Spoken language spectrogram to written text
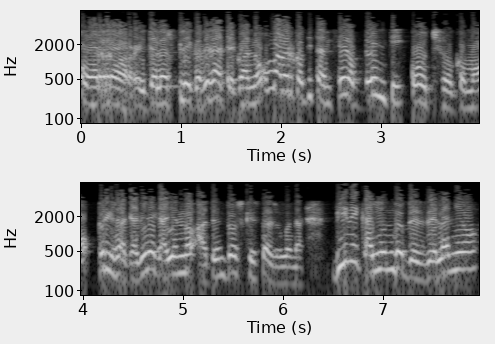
horror, y te lo explico. Fíjate, cuando un valor cotiza en 0,28 como prisa, que viene cayendo, atentos que esta es buena, viene cayendo desde el año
